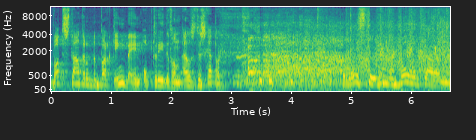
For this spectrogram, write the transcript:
Wat staat er op de parking bij een optreden van Els de Schepper? Rolstoelen en bolderkarren.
